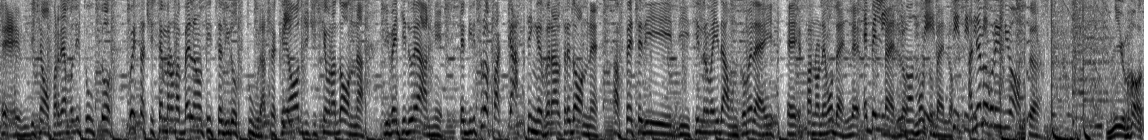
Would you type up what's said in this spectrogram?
eh, diciamo parliamo di tutto, questa ci sembra una bella notizia di rottura, cioè che Sì. oggi ci sia una donna di 22 anni che addirittura fa casting per altre donne affette di, di sindrome di Down come lei e fanno le modelle. È bellissimo, Bello, molto sì. bello. Sì, Andiamo con il new hot. New Hot.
